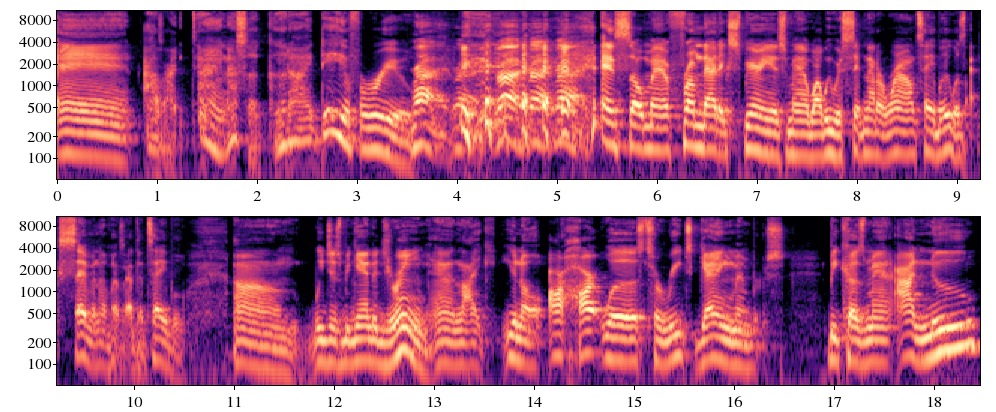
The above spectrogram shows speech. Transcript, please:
And I was like, dang, that's a good idea for real. Right, right, right, right, right. and so, man, from that experience, man, while we were sitting at a round table, it was like seven of us at the table. Um, we just began to dream, and like you know, our heart was to reach gang members because, man, I knew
